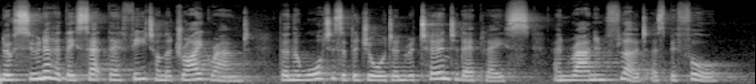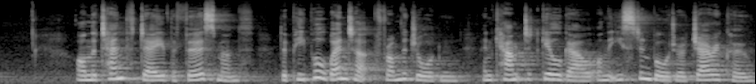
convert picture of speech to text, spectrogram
No sooner had they set their feet on the dry ground than the waters of the Jordan returned to their place and ran in flood as before. On the tenth day of the first month, the people went up from the Jordan and camped at Gilgal on the eastern border of Jericho.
